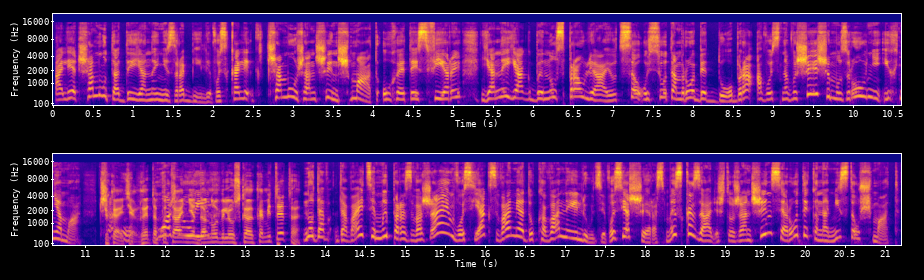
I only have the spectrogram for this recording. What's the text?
Але чаму тады яны не зрабілі? Вось калі чаму жанчын шмат у гэтай сферы яны як бы ну спраўляюцца ўсё там робяць добра А вось на вышэйшым узроўні іх няма. Чакайте гэта пытанне іх... да нобелеўскага камітэта? Ну да, давайте мы паразважаем вось як з вами адукаваныя людзі. Вось яшчэ раз. Мы сказали что жанчын сярод эканамістаў шмат.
